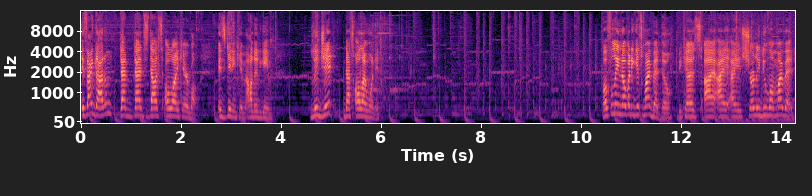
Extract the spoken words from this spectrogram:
If I got him, that that's that's all I care about. Is getting him out of the game. Legit, that's all I wanted. Hopefully nobody gets my bed though, because I, I, I surely do want my bed.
